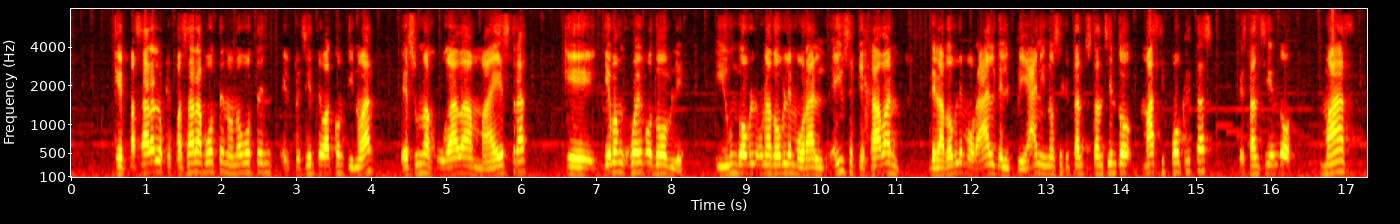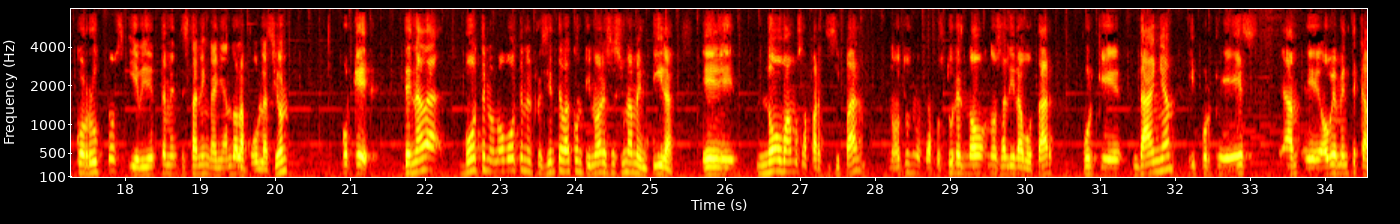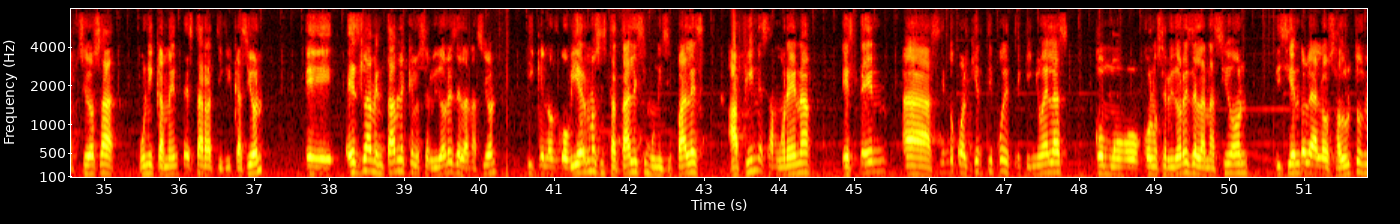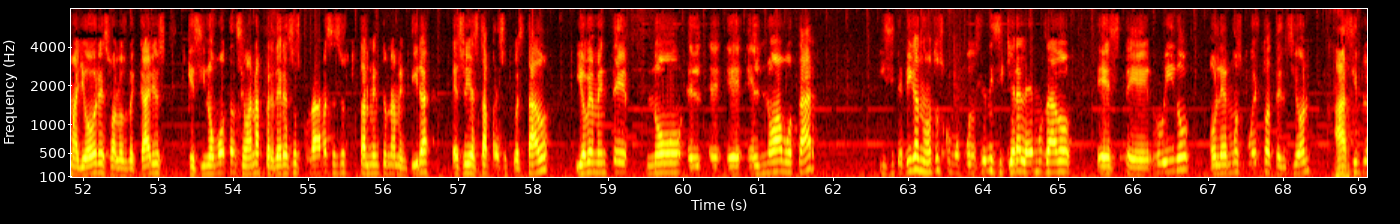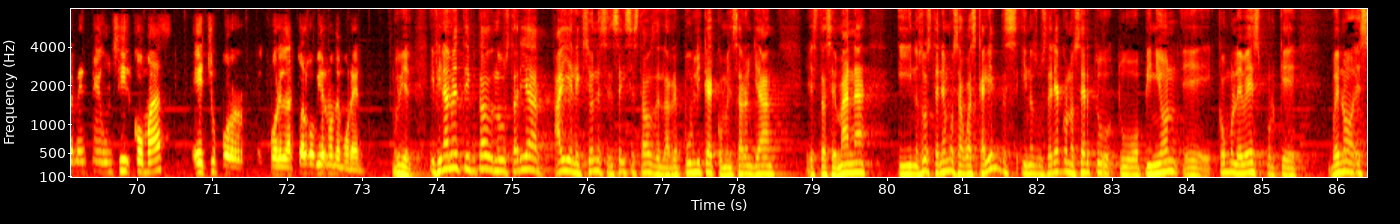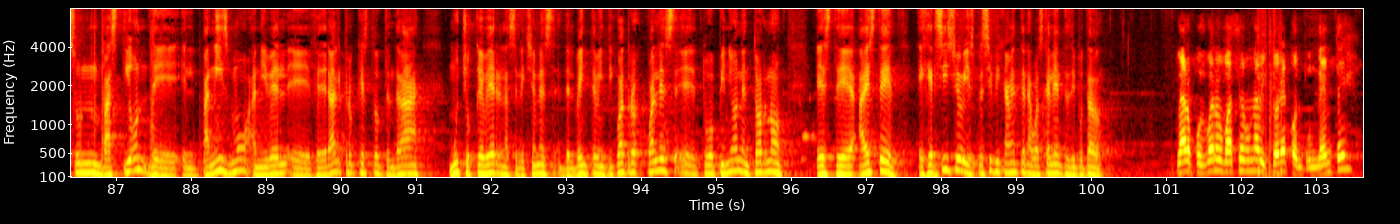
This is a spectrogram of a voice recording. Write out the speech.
que pasara lo que pasara, voten o no voten, el presidente va a continuar, es una jugada maestra que lleva un juego doble y un doble, una doble moral. Ellos se quejaban de la doble moral, del PRIAN y no sé qué tanto, están siendo más hipócritas, están siendo más corruptos y evidentemente están engañando a la población, porque de nada, voten o no voten, el presidente va a continuar, eso es una mentira. Eh, no vamos a participar, nosotros nuestra postura es no, no salir a votar porque daña y porque es eh, obviamente capciosa únicamente esta ratificación. Eh, es lamentable que los servidores de la nación y que los gobiernos estatales y municipales afines a Morena estén uh, haciendo cualquier tipo de triquiñuelas como con los servidores de la nación, diciéndole a los adultos mayores o a los becarios que si no votan se van a perder esos programas, eso es totalmente una mentira, eso ya está presupuestado y obviamente no el, el, el no a votar y si te fijas nosotros como oposición ni siquiera le hemos dado este ruido o le hemos puesto atención a simplemente un circo más hecho por, por el actual gobierno de Moreno. Muy bien. Y finalmente, diputado, nos gustaría, hay elecciones en seis estados de la República, que comenzaron ya esta semana, y nosotros tenemos Aguascalientes, y nos gustaría conocer tu, tu opinión, eh, cómo le ves, porque, bueno, es un bastión del panismo a nivel eh, federal, creo que esto tendrá mucho que ver en las elecciones del 2024. ¿Cuál es eh, tu opinión en torno este, a este ejercicio y específicamente en Aguascalientes, diputado? Claro, pues bueno, va a ser una victoria contundente.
